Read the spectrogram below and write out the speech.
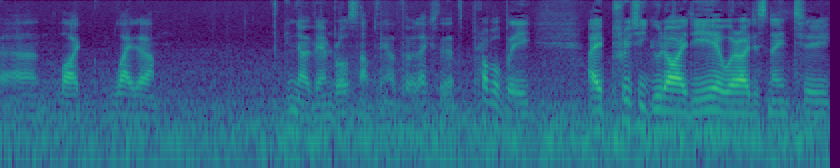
uh, like later in November or something. I thought actually that's probably a pretty good idea where I just need to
